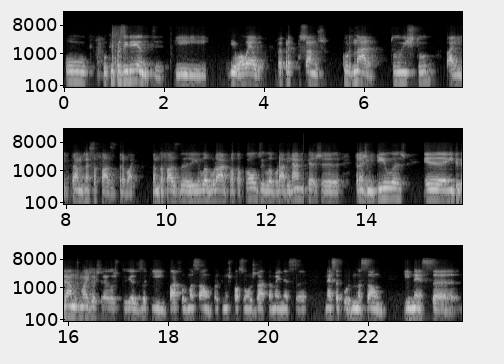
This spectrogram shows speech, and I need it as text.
o, o que o Presidente e pediu ao Hélio para que possamos coordenar tudo isto tudo, estamos nessa fase de trabalho. Estamos na fase de elaborar protocolos, elaborar dinâmicas, eh, transmiti-las, eh, integramos mais dois treinadores portugueses aqui para a formação, para que nos possam ajudar também nessa, nessa coordenação e nessa,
